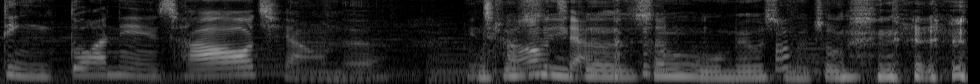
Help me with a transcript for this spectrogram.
顶端呢，超强的。我就是一个生活没有什么重心的人。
